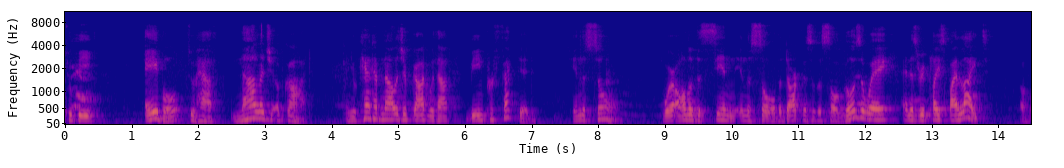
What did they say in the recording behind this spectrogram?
to be able to have knowledge of God. And you can't have knowledge of God without being perfected in the soul where all of the sin in the soul, the darkness of the soul, goes away and is replaced by light. Oh,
